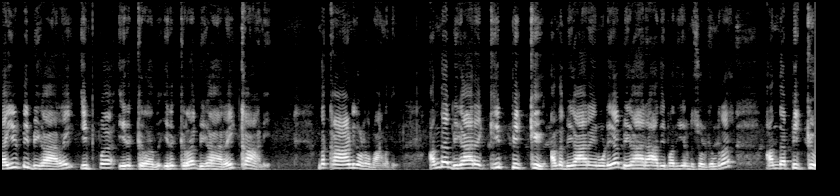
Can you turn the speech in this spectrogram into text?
தையிட்டி பிகாரை இப்போ இருக்கிறது இருக்கிற பிகாரை காணி. அந்த காணி தொடர்பானது. அந்த பிகாரைக்கு பிக்கு அந்த பிகாரையினுடைய பிகாராதிபதி என்று சொல்கின்ற அந்த பிக்கு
